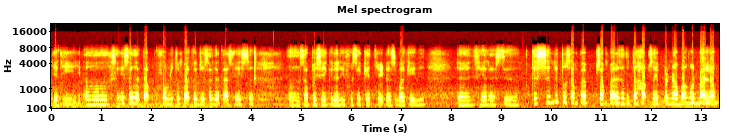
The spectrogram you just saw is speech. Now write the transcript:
Jadi uh, saya sangat tak perform di tempat kerja, sangat tak selesa. Uh, sampai saya kena refer psikiatrik dan sebagainya. Dan saya rasa kesan dia tu sampai sampai ada satu tahap saya pernah bangun malam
